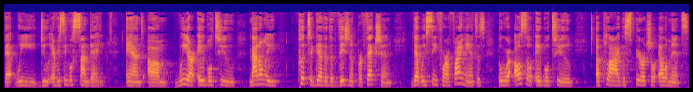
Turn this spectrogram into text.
that we do every single Sunday. And um, we are able to not only put together the vision of perfection that we see for our finances, but we're also able to apply the spiritual elements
